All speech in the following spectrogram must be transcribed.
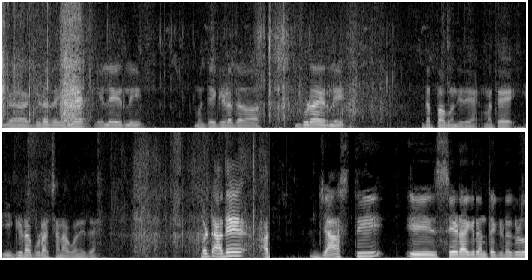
ಈಗ ಗಿಡದ ಎಲೆ ಎಲೆ ಇರಲಿ, ಮತ್ತು ಗಿಡದ ಬುಡ ಇರಲಿ, ದಪ್ಪ ಬಂದಿದೆ. ಮತ್ತು ಈ ಗಿಡ ಕೂಡ ಚೆನ್ನಾಗಿ ಬಂದಿದೆ. ಬಟ್ ಅದೇ ಜಾಸ್ತಿ ಈ ಸೇಡಾಗಿರೋಂಥ ಗಿಡಗಳು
